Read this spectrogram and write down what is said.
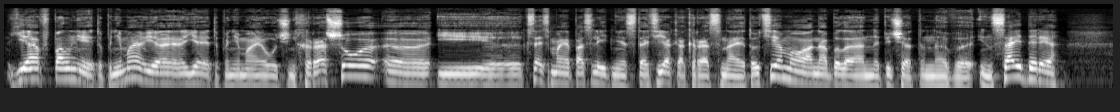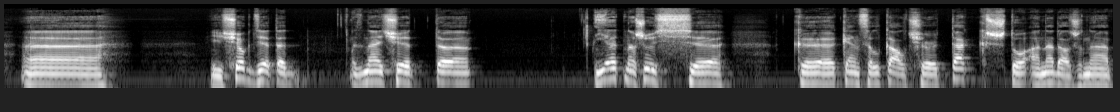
Я вполне это понимаю, я, я это понимаю очень хорошо. Э, и, кстати, моя последняя статья как раз на эту тему, она была напечатана в «Инсайдере», э, еще где-то. Значит, э, я отношусь к cancel culture так, что она должна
